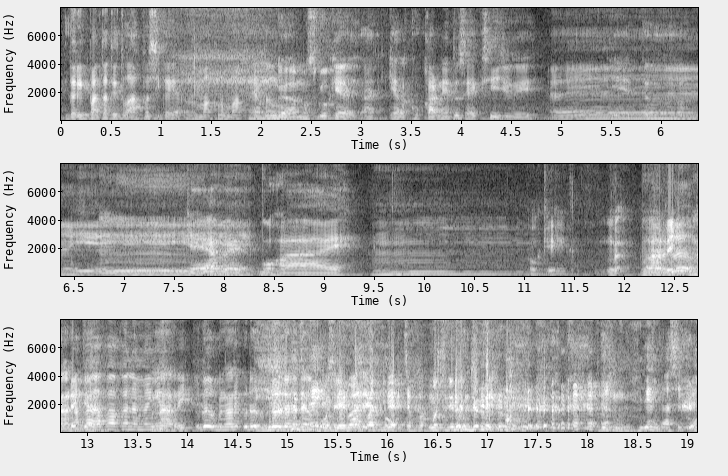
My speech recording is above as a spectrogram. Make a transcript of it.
dari pantat itu apa sih kayak lemak-lemaknya atau- enggak, maksud gua kayak kayak lekukannya tuh seksi cuy. Eh, Gitu. Iya. Hmm. Kayak apa ya? Bohai. Hmm. Oke. Enggak menarik, lu, menarik apa- ya. apa- apa namanya? Menarik. Udah menarik, udah udah udah, udah. Nggak usah dibahas ya. Iya, cepet. Nggak usah dilanjutin. dia, dia nggak asik ya.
